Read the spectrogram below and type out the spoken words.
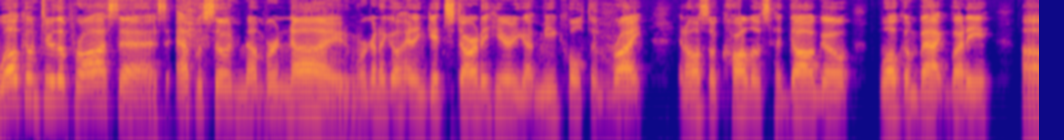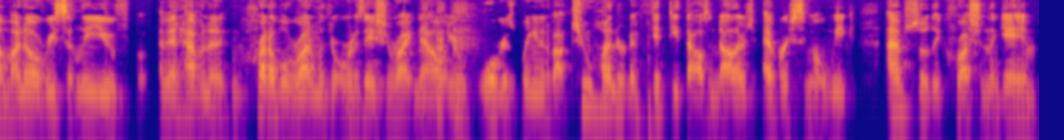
Welcome to the process, episode number nine. We're gonna go ahead and get started here. You got me, Colten Wright, and also Carlos Hidalgo. Welcome back, buddy. Um, I know recently you've been having an incredible run with your organization right now. Your org is bringing in about two hundred and fifty thousand dollars every single week. Absolutely crushing the game.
